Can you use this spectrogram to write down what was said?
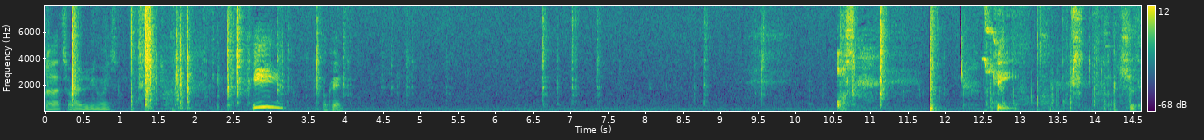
No, that's alright anyways. Okay. Awesome. Okay. Sugar.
